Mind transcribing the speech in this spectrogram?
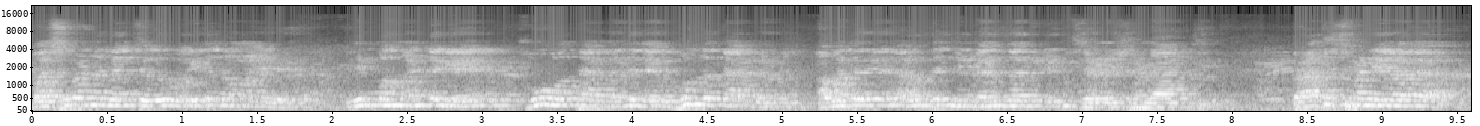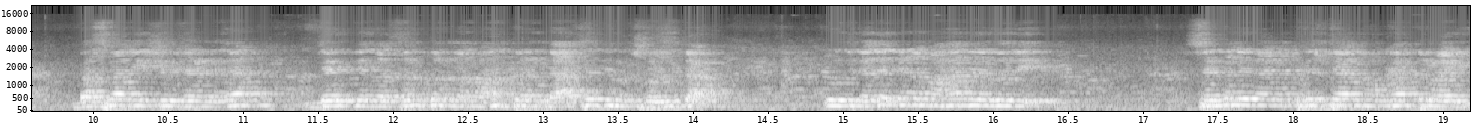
ಬಸವಣ್ಣ ಬೆಚ್ಚಲು ವೈದ್ಯನ ಮಾಡಿವೆ. ನಿಮ್ಮ ಮಂಡೆಗೆ ಹೂ ಹೊತ್ತಾಗದೆ ಹುಲ್ಲು ತಾಗಬೇಕು ಅವತರೇ ಅವತ್ತೇ ನಿಮ್ಮ ನೆನದಲ್ಲಿ ಶರಣ ಶರಣಾರ್ಥಿ ಪ್ರಾತಸ್ಮರಣೀಯರಾದ ಬಸವಾದಿ ಶಿವಚರಣದ ಜಗತ್ತಿನ ಸಂತರನ್ನ ಮಹಂತರನ್ನ ದಾಸದಿಂದ ಸ್ಮರಿಸುತ್ತಾ ಇವತ್ತು ಗದಗಿನ ಮಹಾನಗರದಲ್ಲಿ ಸಂಗಲಿರಾಯ ಪ್ರತಿಷ್ಠಾನ ಮುಖಾಂತರವಾಗಿ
